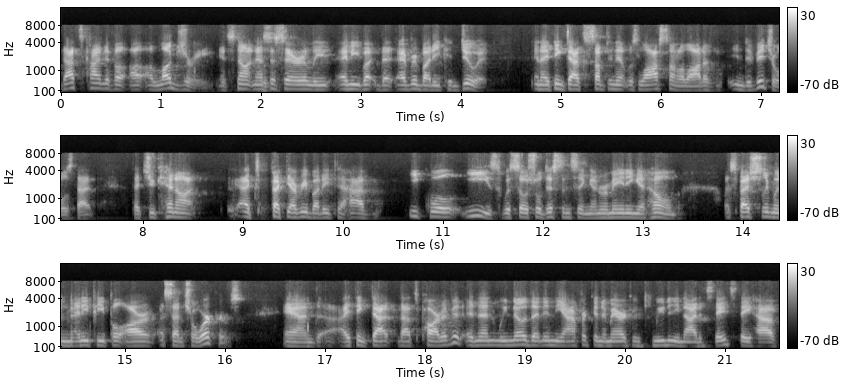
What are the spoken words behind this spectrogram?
that's kind of a, a luxury. It's not necessarily anybody that everybody can do it, and I think that's something that was lost on a lot of individuals that that you cannot expect everybody to have equal ease with social distancing and remaining at home, especially when many people are essential workers. And I think that that's part of it. And then we know that in the African American community in the United States, they have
